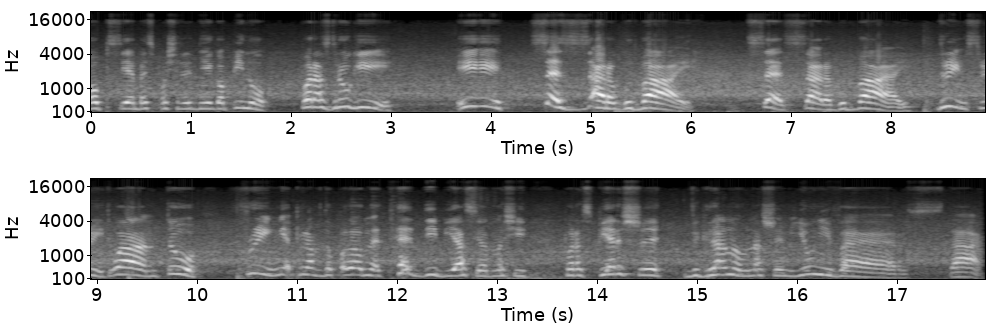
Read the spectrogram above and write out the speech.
opcję bezpośredniego pinu. Po raz drugi. I Cesaro goodbye. Cesaro goodbye. Dream Street, one, two, three. Nieprawdopodobne. Ted DiBiase odnosi po raz pierwszy wygraną w naszym universe. Tak.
